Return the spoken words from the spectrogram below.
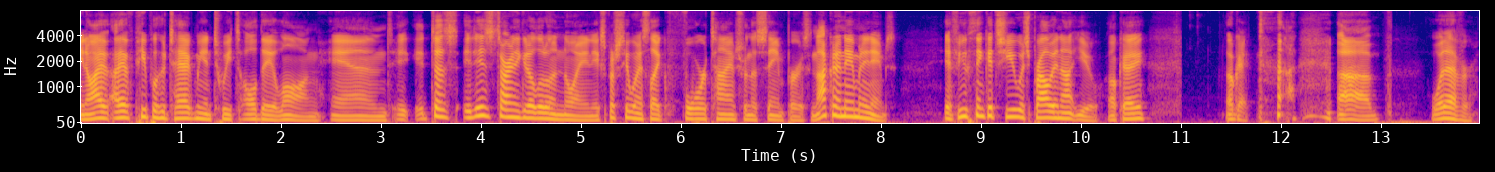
You know, I, I have people who tag me in tweets all day long, and it, it does it is starting to get a little annoying, especially when it's like four times from the same person. Not going to name any names. If you think it's you, it's probably not you. Okay. Okay. uh, whatever.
